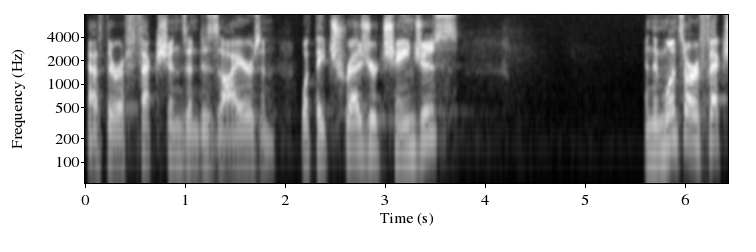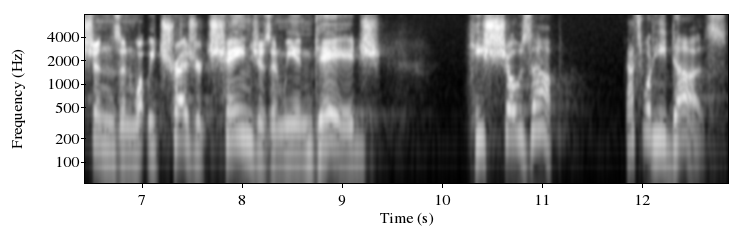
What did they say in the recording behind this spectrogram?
as their affections and desires and what they treasure changes and then once our affections and what we treasure changes and we engage, he shows up. That's what he does.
